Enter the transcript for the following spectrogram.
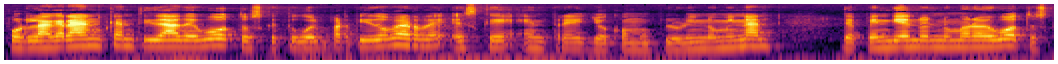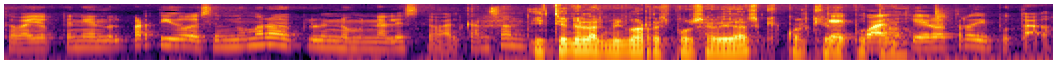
por la gran cantidad de votos que tuvo el Partido Verde, es que entré yo como plurinominal dependiendo el número de votos que vaya obteniendo el partido, es el número de plurinominales que va alcanzando. Y tiene las mismas responsabilidades que cualquier que cualquier otro diputado.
